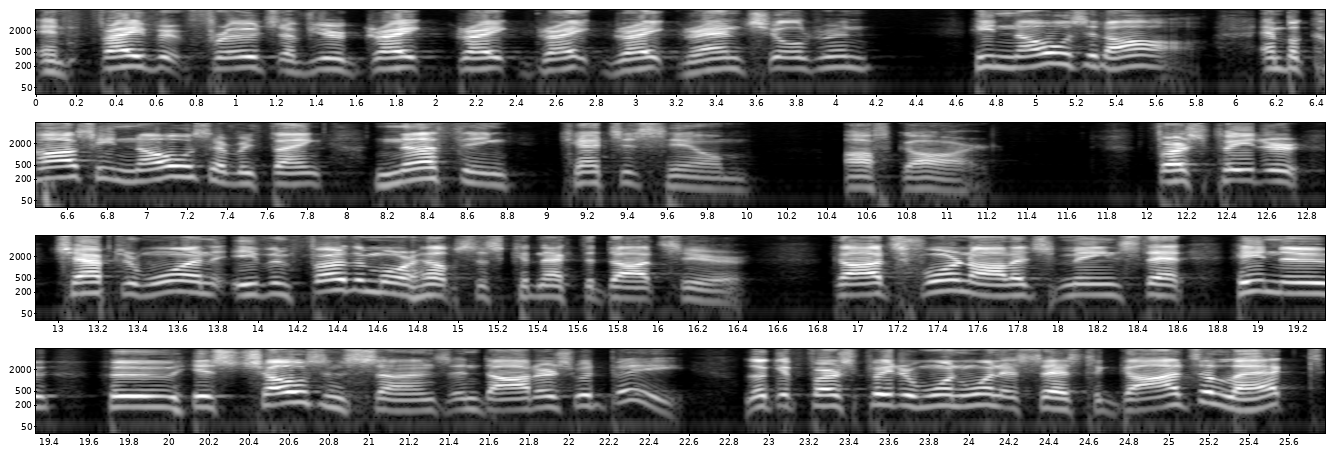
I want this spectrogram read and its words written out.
and favorite fruits of your great, great, great, great grandchildren. He knows it all. And because he knows everything, nothing catches him off guard. 1 Peter chapter 1 even furthermore helps us connect the dots here. God's foreknowledge means that he knew who his chosen sons and daughters would be. Look at 1 Peter 1 1. It says, To God's elect,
